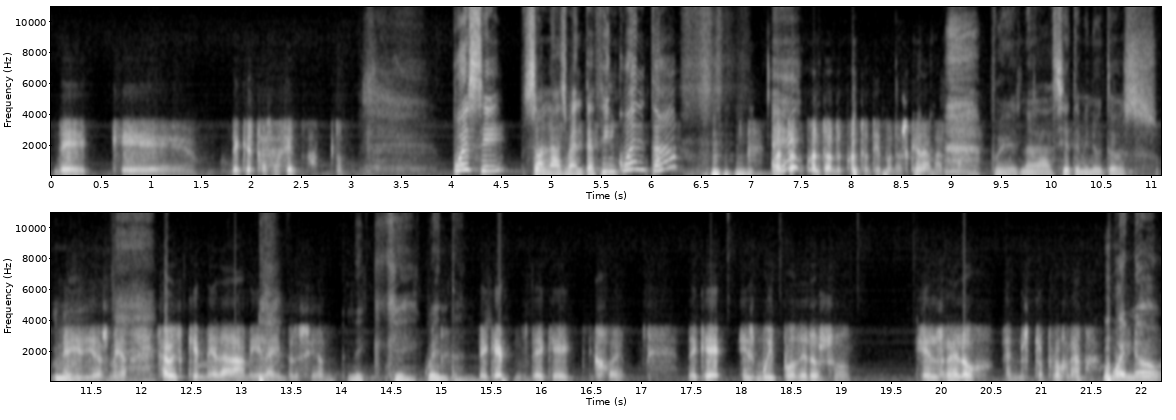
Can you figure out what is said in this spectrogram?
de qué, de qué estás haciendo, ¿no? Pues sí, son las 20.50. ¿Cuánto, ¿Eh? cuánto, cuánto tiempo nos queda, Marta? Pues nada, siete minutos. Mm. Ay, Dios mío. ¿Sabes qué me da a mí la impresión? ¿De qué cuentan? De que, de que, joder, de que es muy poderoso el reloj en nuestro programa. Bueno,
